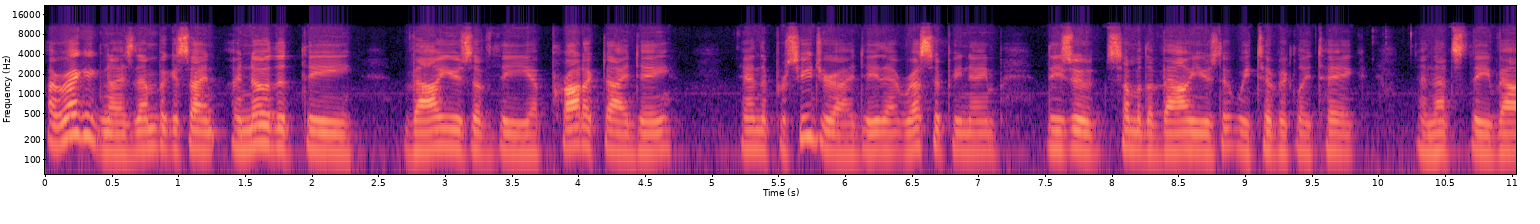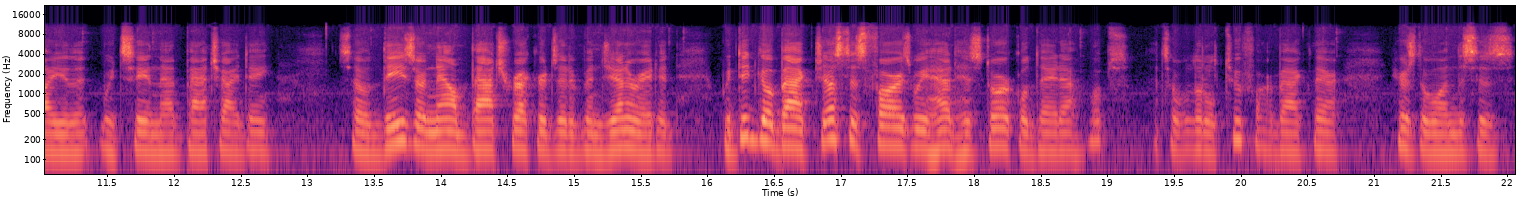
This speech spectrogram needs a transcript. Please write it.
I recognize them because I, I know that the values of the uh, product ID and the procedure ID, that recipe name, these are some of the values that we typically take. And that's the value that we'd see in that batch ID. So these are now batch records that have been generated. We did go back just as far as we had historical data. Whoops, that's a little too far back there. Here's the one. This is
